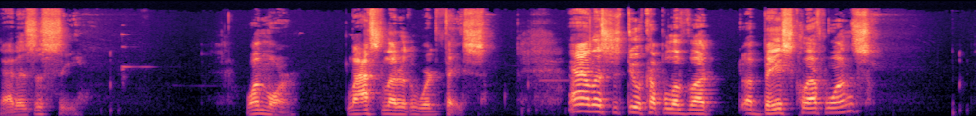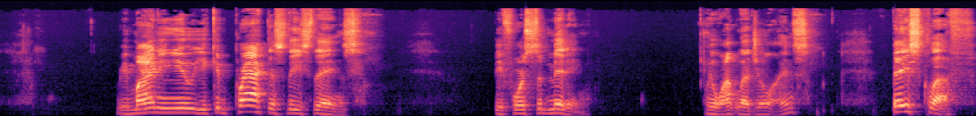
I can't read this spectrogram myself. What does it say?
That is a C. One more. Last letter of the word face. And let's just do a couple of uh, uh, bass clef ones. Reminding you, you can practice these things before submitting. We want ledger lines. Bass clef.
